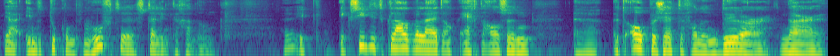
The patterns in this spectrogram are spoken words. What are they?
ja, in de toekomst behoeftestelling te gaan doen. Ik, ik zie dit cloudbeleid ook echt als een, uh, het openzetten van een deur naar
